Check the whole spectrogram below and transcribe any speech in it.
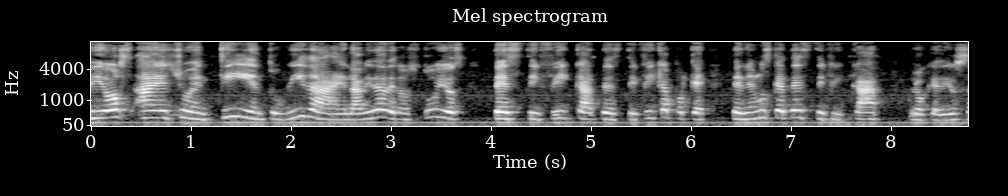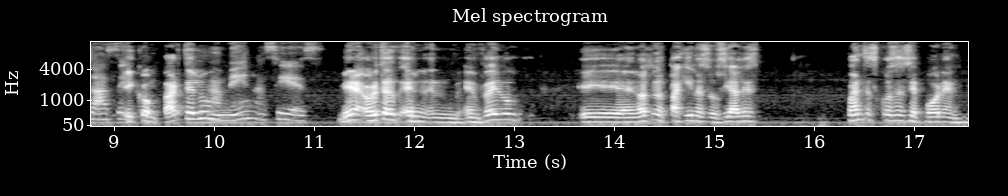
Dios ha hecho en ti en tu vida en la vida de los tuyos. Testifica testifica porque tenemos que testificar lo que Dios hace. Y compártelo. Amén así es. Mira ahorita en, en Facebook y en otras páginas sociales cuántas cosas se ponen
